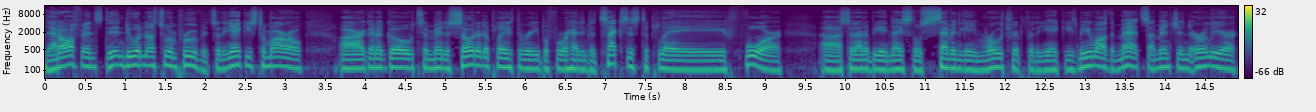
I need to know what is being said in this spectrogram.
That offense didn't do enough to improve it. So the Yankees tomorrow are going to go to Minnesota to play three before heading to Texas to play four. Uh, so that'll be a nice little seven game road trip for the Yankees. Meanwhile, the Mets, I mentioned earlier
